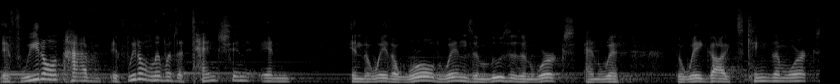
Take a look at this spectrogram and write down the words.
If we don't have, if we don't live with a tension in in the way the world wins and loses and works and with the way God's kingdom works,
